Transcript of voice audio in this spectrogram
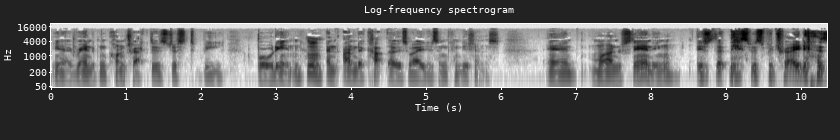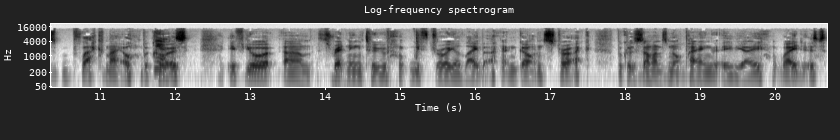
you know random contractors just be brought in and undercut those wages and conditions. And my understanding is that this was portrayed as blackmail because if you're um, threatening to withdraw your labour and go on strike because someone's not paying the EBA wages,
